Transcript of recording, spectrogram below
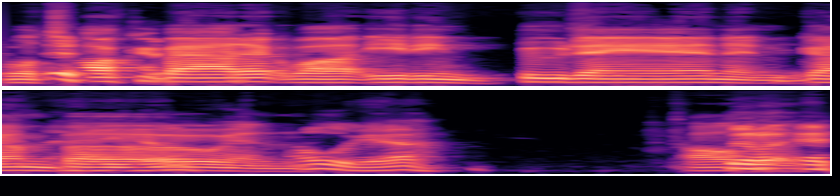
we'll talk about it while eating boudin and gumbo and oh yeah, all, the,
